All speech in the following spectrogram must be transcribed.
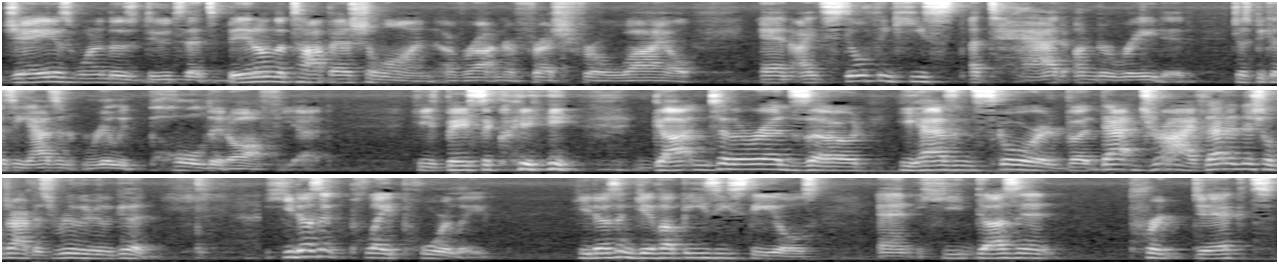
Jay is one of those dudes that's been on the top echelon of Rotten or Fresh for a while, and I still think he's a tad underrated just because he hasn't really pulled it off yet. He's basically gotten to the red zone. He hasn't scored, but that drive, that initial drive is really, really good. He doesn't play poorly. He doesn't give up easy steals, and he doesn't predict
